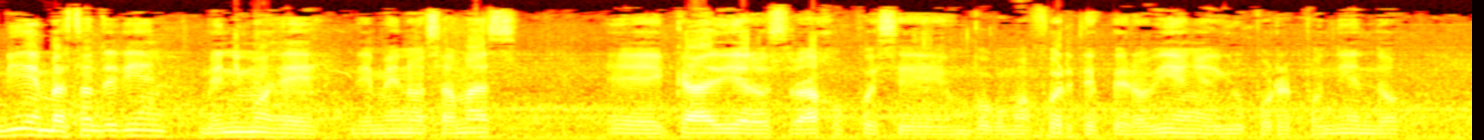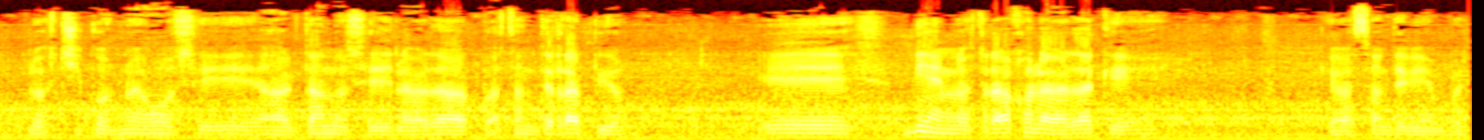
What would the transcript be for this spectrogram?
Bien, bastante bien. Venimos de, de menos a más. Eh, cada día los trabajos pues eh, un poco más fuertes, pero bien, el grupo respondiendo, los chicos nuevos eh, adaptándose, la verdad, bastante rápido. Eh, bien, los trabajos la verdad que, que bastante bien. Pues.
